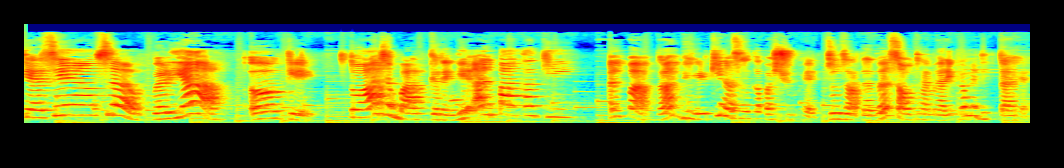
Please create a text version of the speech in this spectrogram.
कैसे हैं आप सब? बढ़िया? ओके तो आज हम बात करेंगे अल्पाका की। अल्पाका भेड़ की नस्ल का पशु है, जो ज़्यादातर साउथ अमेरिका में दिखता है।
